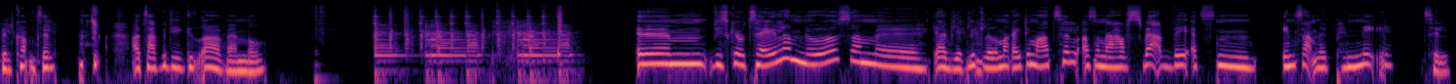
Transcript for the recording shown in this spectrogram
velkommen til. og tak, fordi I gider at være med. Øhm, vi skal jo tale om noget, som øh, jeg virkelig glæder mig rigtig meget til, og som jeg har haft svært ved at sådan, indsamle et panel til.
